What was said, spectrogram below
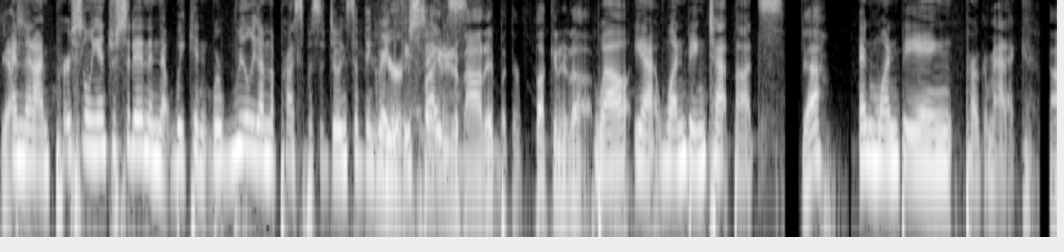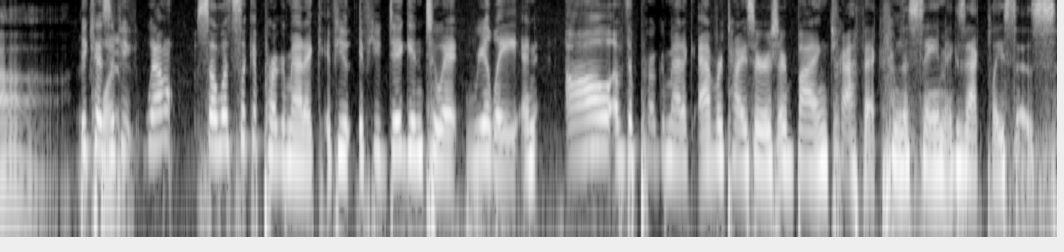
Yes. and that I'm personally interested in, and that we can. We're really on the precipice of doing something great You're with these excited things. about it, but they're fucking it up. Well, yeah. One being chatbots, yeah. and one being programmatic. Ah. Because if you well, so let's look at programmatic. If you if you dig into it really, and all of the programmatic advertisers are buying traffic from the same exact places.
